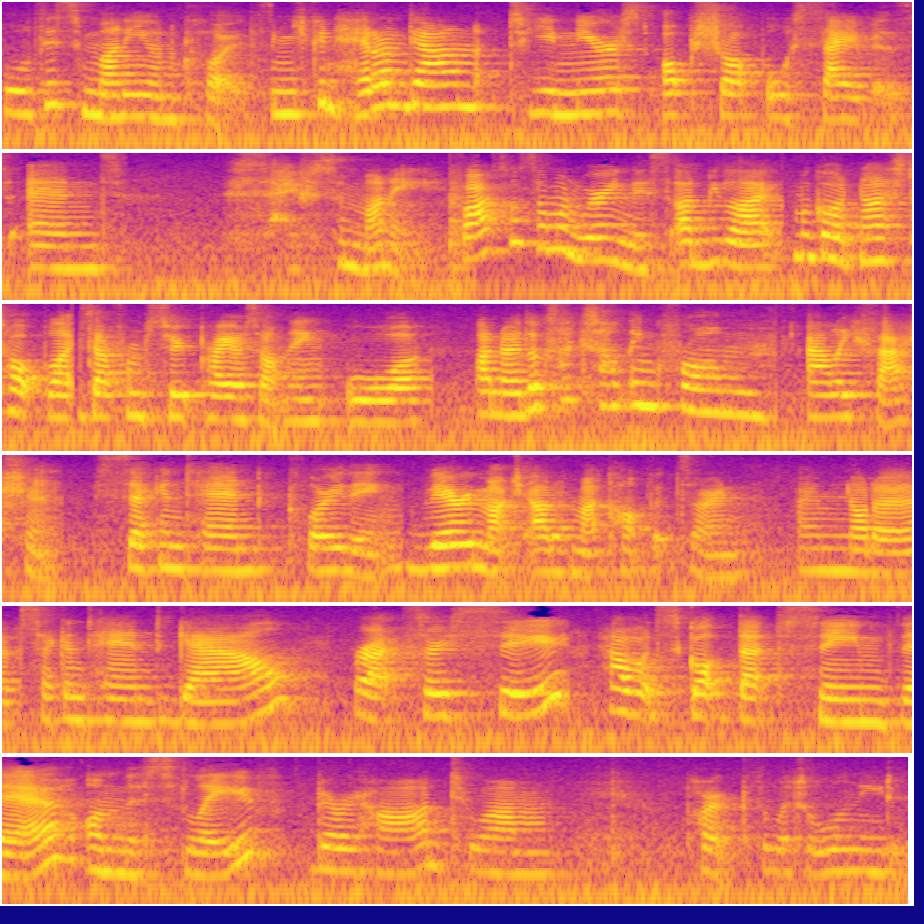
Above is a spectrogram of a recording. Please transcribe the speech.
all this money on clothes and you can head on down to your nearest op shop or savers and save some money. If I saw someone wearing this, I'd be like, oh my god, nice top. Like, is that from Supre or something? Or, I don't know, looks like something from Ally Fashion. Second-hand clothing. Very much out of my comfort zone. I'm not a second-hand gal. Right, so see how it's got that seam there on the sleeve? Very hard to um poke the little needle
